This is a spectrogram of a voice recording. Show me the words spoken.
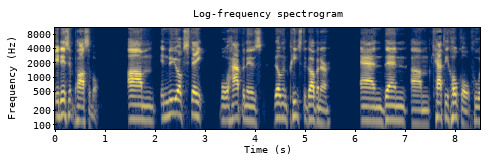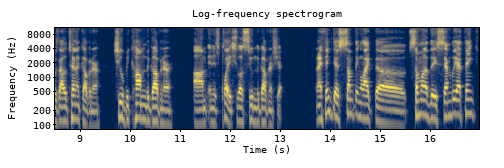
it isn't possible. Um, in New York State, what will happen is they'll impeach the governor, and then um, Kathy Hochul, who was our lieutenant governor, she will become the governor um, in his place. She'll assume the governorship. And I think there's something like the someone of the assembly, I think,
